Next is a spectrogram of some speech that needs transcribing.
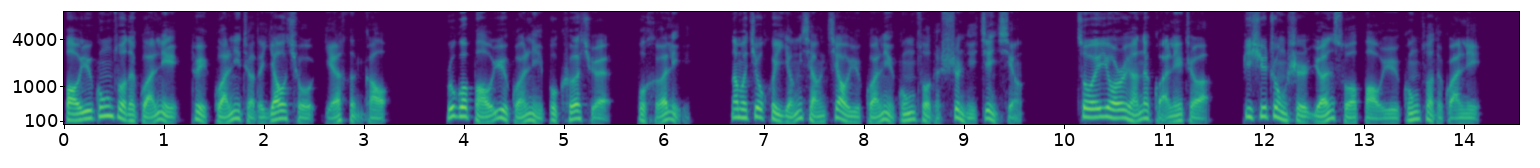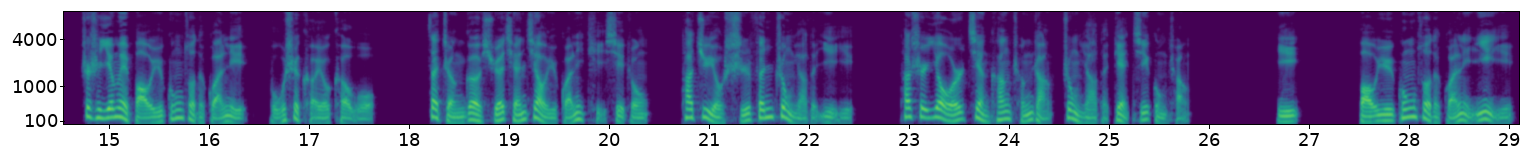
保育工作的管理对管理者的要求也很高。如果保育管理不科学、不合理，那么就会影响教育管理工作的顺利进行。作为幼儿园的管理者，必须重视园所保育工作的管理。这是因为保育工作的管理不是可有可无，在整个学前教育管理体系中，它具有十分重要的意义。它是幼儿健康成长重要的奠基工程。一、保育工作的管理意义。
